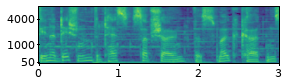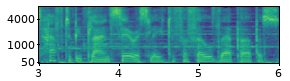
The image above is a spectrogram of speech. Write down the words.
In addition, the tests have shown that smoke curtains have to be planned seriously to fulfill their purpose.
